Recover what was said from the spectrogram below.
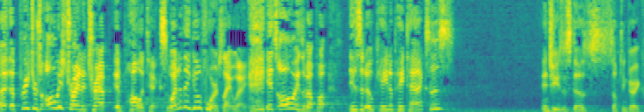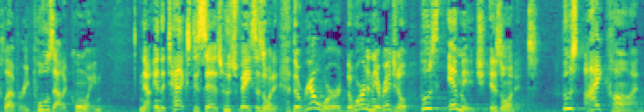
Uh, a preacher's always trying to trap in politics. Why do they go for us that way? It's always about po- is it okay to pay taxes? And Jesus does something very clever. He pulls out a coin. Now, in the text, it says whose face is on it. The real word, the word in the original, whose image is on it? Whose icon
